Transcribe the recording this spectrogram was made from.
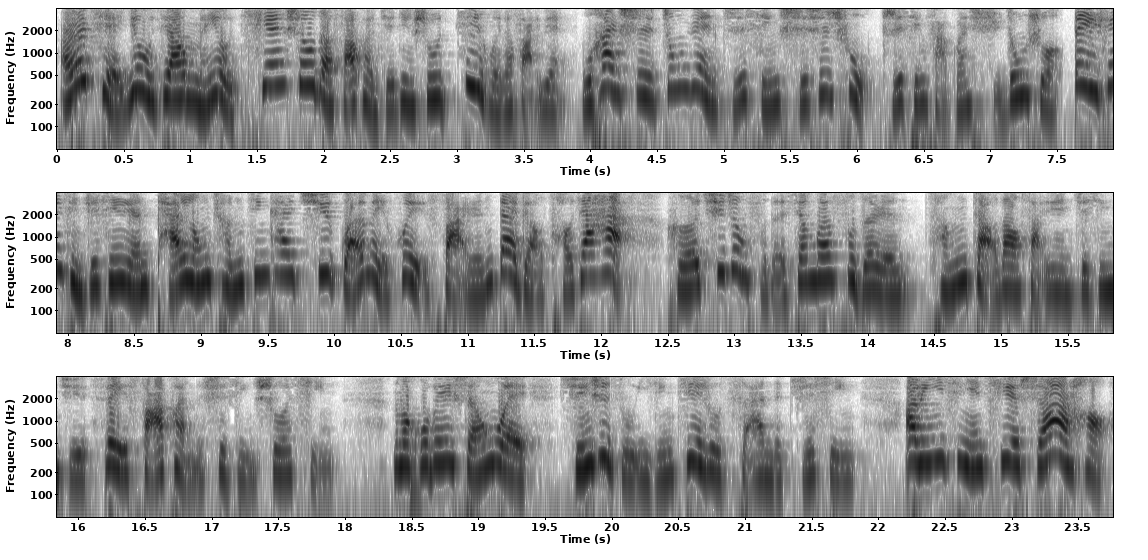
而且又将没有签收的罚款决定书寄回了法院。武汉市中院执行实施处执行法官许东说，被申请执行人盘龙城经开区管委会法人代表曹家汉和区政府的相关负责人曾找到法院执行局为罚款的事情说情。那么，湖北省委巡视组已经介入此案的执行。二零一七年七月十二号，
